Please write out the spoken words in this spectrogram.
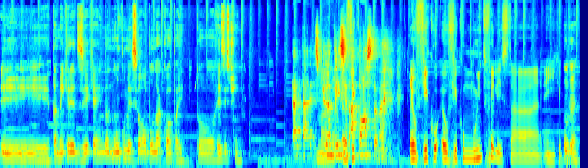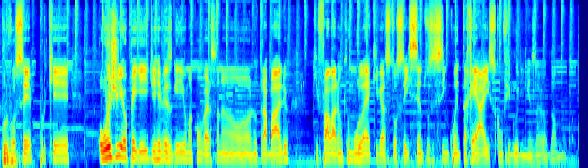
E também queria dizer que ainda não comecei o álbum da Copa aí. Tô resistindo. Tá, tá esperando Mano, vencer na fico- aposta, né? Eu fico, eu fico muito feliz, tá, Henrique, por, O quê? por você, porque hoje eu peguei de revesguei uma conversa no, no trabalho que falaram que o moleque gastou 650 reais com figurinhas da, da Alma Copa.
